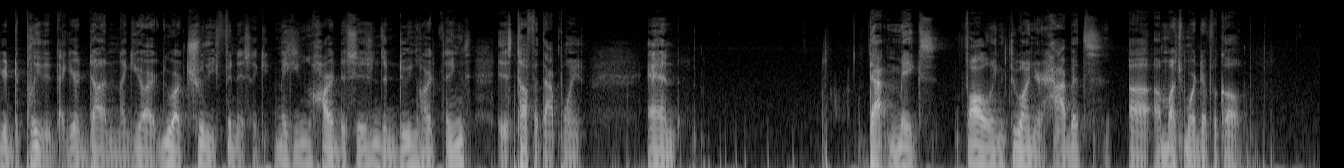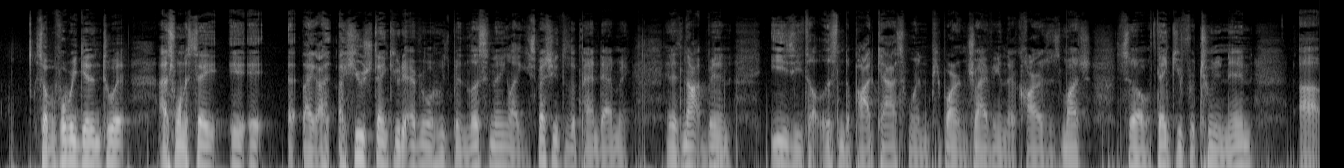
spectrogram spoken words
you're depleted like you're done like you are you are truly finished. Like making hard decisions and doing hard things is tough at that point. And that makes following through on your habits uh, a much more difficult. So before we get into it i just want to say it, it like a, a, huge thank you to everyone who's been listening like especially through the pandemic. It has not been easy to listen to podcasts when people aren't driving in their cars as much. So thank you for tuning in. Uh,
